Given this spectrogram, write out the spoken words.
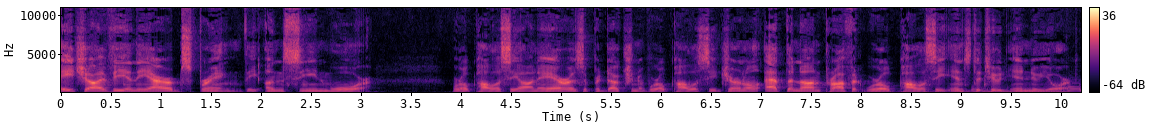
HIV in the Arab Spring The Unseen War. World Policy on Air is a production of World Policy Journal at the nonprofit World Policy Institute in New York.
